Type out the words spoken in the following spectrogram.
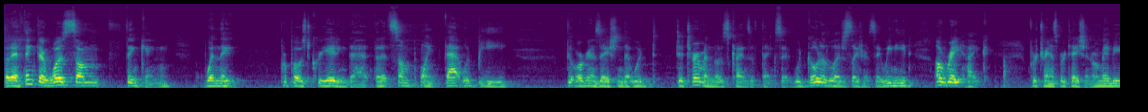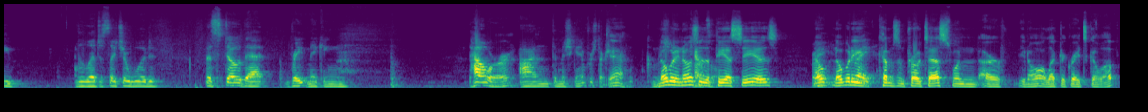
but I think there was some thinking when they proposed creating that that at some point that would be the organization that would determine those kinds of things. It would go to the legislature and say we need a rate hike for transportation, or maybe the legislature would bestow that rate making power on the Michigan Infrastructure Yeah. Commission. Nobody knows who the PSC is. No, nobody right. comes and protests when our, you know, electric rates go up.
